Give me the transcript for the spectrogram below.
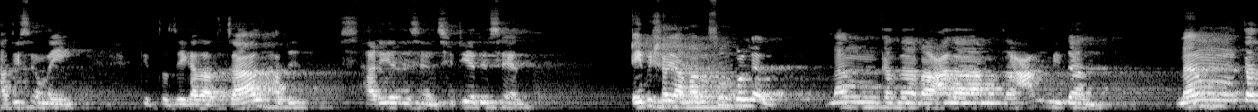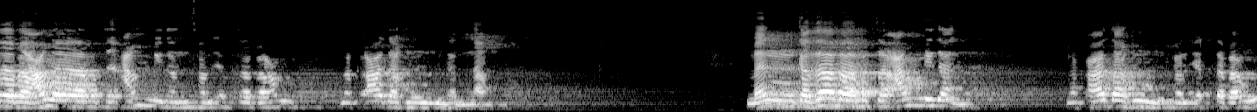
হাদিসেও নেই, কিন্তু যে গালা জাল হাদিস হারিয়ে দিয়েছেন, ছিটিয়ে দিয়েছেন এই বিষয়ে আমার রসুল বললেন মান কাযাবা আলা মুতাআম্মিদান মান কাযাবা আলা মুতাআম্মিদান ফালইত্তাবাউ মাকআদাহু মিনান নার من كذب متعمدا مقعده فليتبعوا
